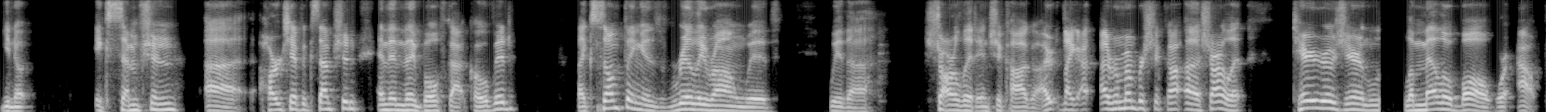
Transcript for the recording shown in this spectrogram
you know exemption uh hardship exemption and then they both got covid like something is really wrong with with uh charlotte and chicago i like i, I remember chicago uh, charlotte Terry Rozier and LaMelo Ball were out.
